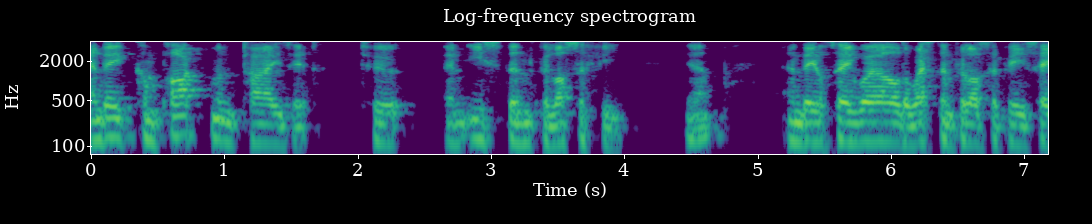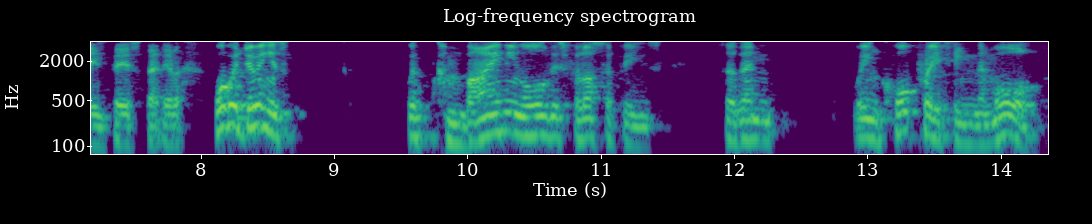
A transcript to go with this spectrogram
and they compartmentalize it to an Eastern philosophy, yeah, and they'll say, well, the Western philosophy says this, that. What we're doing is we're combining all these philosophies, so then we're incorporating them all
